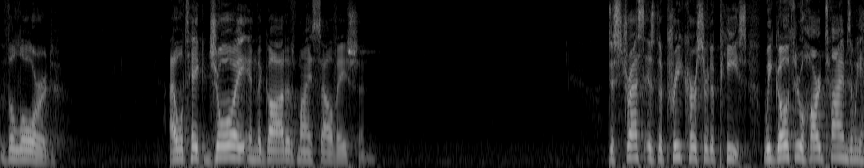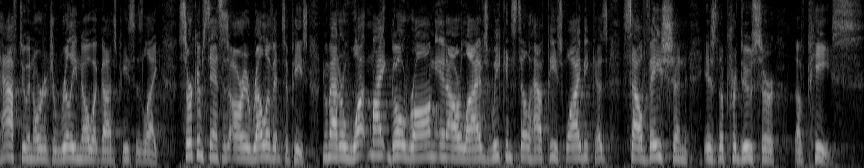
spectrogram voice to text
the Lord. I will take joy in the God of my salvation. Distress is the precursor to peace. We go through hard times and we have to in order to really know what God's peace is like. Circumstances are irrelevant to peace. No matter what might go wrong in our lives, we can still have peace. Why? Because salvation is the producer of peace.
